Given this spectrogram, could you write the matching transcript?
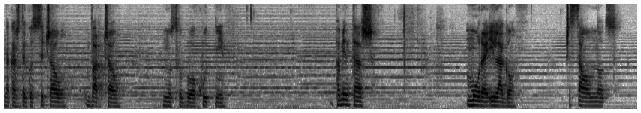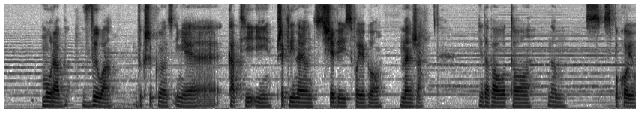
na każdego syczał, warczał, mnóstwo było kłótni. Pamiętasz Murę i Lago? Przez całą noc Mura wyła, wykrzykując imię Kati i przeklinając siebie i swojego męża. Nie dawało to nam spokoju.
